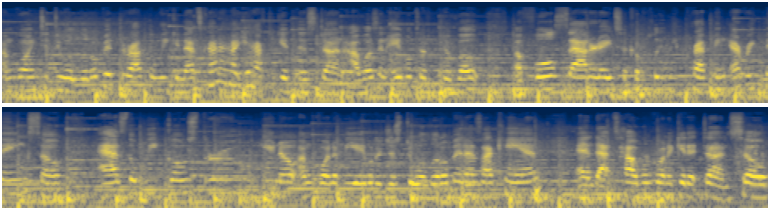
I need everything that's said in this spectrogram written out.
I'm going to do a little bit throughout the week, and that's kind of how you have to get this done. I wasn't able to devote a full Saturday to completely prepping everything. So as the week goes through, you know, I'm going to be able to just do a little bit as I can, and that's how we're going to get it done. So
